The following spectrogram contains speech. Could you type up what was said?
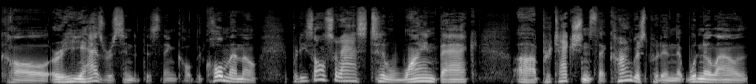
called, or he has rescinded this thing called the Cole Memo. But he's also asked to wind back uh, protections that Congress put in that wouldn't allow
